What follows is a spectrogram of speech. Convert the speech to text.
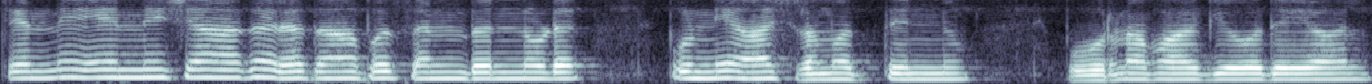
ചെന്നേൻ നിശാകര താപസൻ തന്നുടെ പുണ്യാശ്രമത്തിനു പൂർണഭാഗ്യോദയാൽ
